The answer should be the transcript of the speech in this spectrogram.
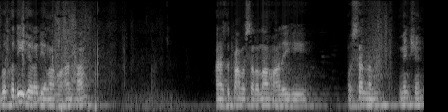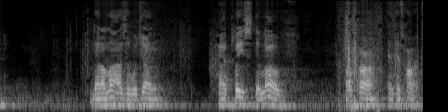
But Khadija radiallahu anha, as the Prophet sallallahu alaihi wasallam mentioned, that Allah Azza wa Jal had placed the love of her in his heart.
